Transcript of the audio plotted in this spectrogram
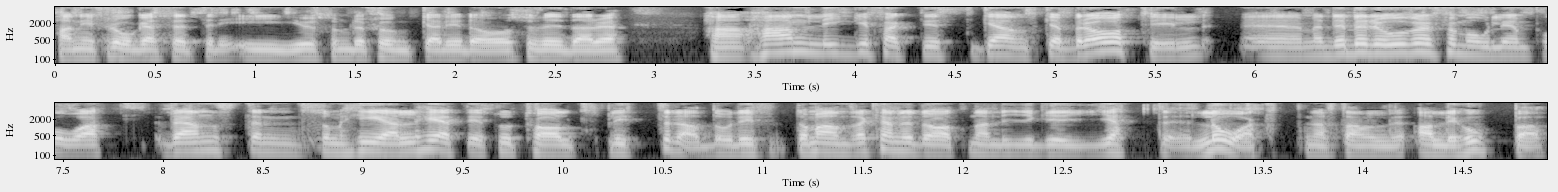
han ifrågasätter EU som det funkar idag och så vidare. Han, han, ligger faktiskt ganska bra till, eh, men det beror väl förmodligen på att vänstern som helhet är totalt splittrad och det, de andra kandidaterna ligger jättelågt, nästan allihopa.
